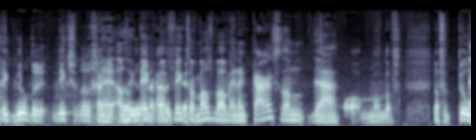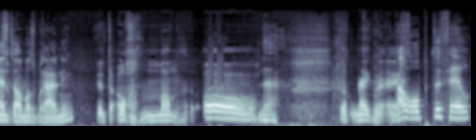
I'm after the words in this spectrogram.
ik wil er niks van. Dan ga nee als ik denk aan Victor Masboom en een kaars, dan ja. Oh man, dat, dat verpulvert. En Thomas Bruining. Het- Och man. Oh, Ja. dat lijkt me echt Hou op, te veel.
